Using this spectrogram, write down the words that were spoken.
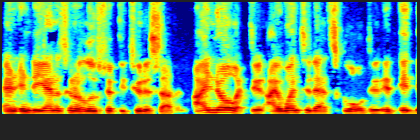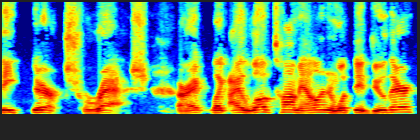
and Indiana's going to lose 52 to 7. I know it, dude. I went to that school, dude. It, it, they, they're trash. All right. Like, I love Tom Allen and what they do there,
